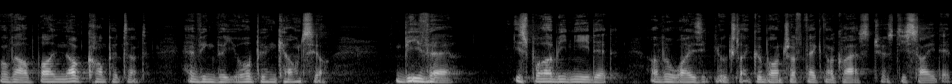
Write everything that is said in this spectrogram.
although probably not competent, having the European Council be there is probably needed. Otherwise, it looks like a bunch of technocrats just decided.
